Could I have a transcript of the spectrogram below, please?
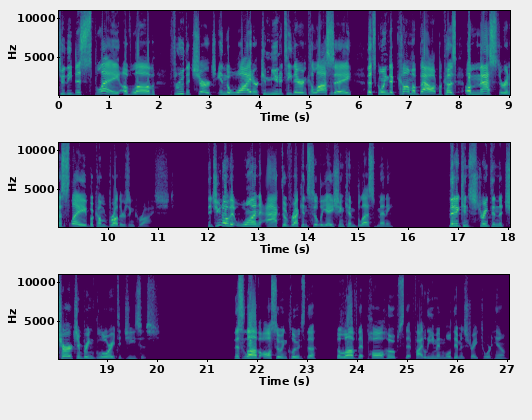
to the display of love through the church in the wider community there in Colossae that's going to come about because a master and a slave become brothers in Christ. Did you know that one act of reconciliation can bless many? That it can strengthen the church and bring glory to Jesus? This love also includes the, the love that Paul hopes that Philemon will demonstrate toward him.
